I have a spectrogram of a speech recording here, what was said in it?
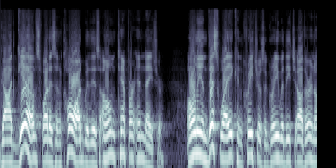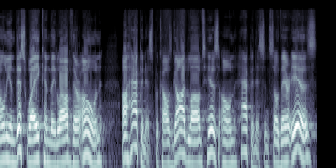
God gives what is in accord with his own temper and nature. Only in this way can creatures agree with each other, and only in this way can they love their own uh, happiness, because God loves his own happiness. And so there is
